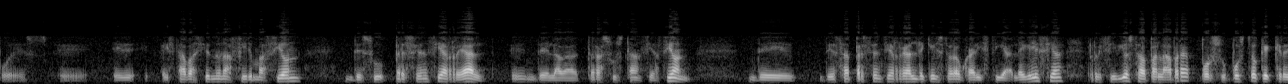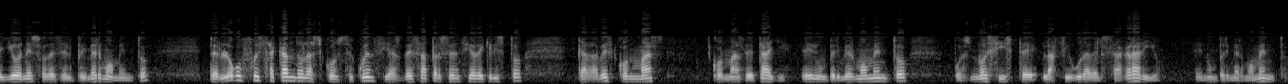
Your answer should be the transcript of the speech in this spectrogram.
pues eh, eh, estaba haciendo una afirmación de su presencia real, ¿eh? de la transustanciación, de, de, esa presencia real de Cristo en la Eucaristía. La Iglesia recibió esta palabra, por supuesto que creyó en eso desde el primer momento, pero luego fue sacando las consecuencias de esa presencia de Cristo cada vez con más, con más detalle. En un primer momento, pues no existe la figura del sagrario en un primer momento.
